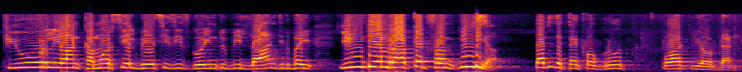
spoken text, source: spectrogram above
purely on commercial basis is going to be launched by Indian rocket from India. That is the type of growth what we have done.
